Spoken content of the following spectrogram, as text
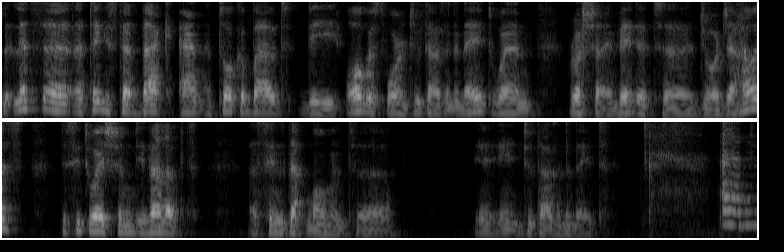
Let's uh, uh, take a step back and talk about the August war in 2008 when Russia invaded uh, Georgia. How has the situation developed uh, since that moment in 2008? Um,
